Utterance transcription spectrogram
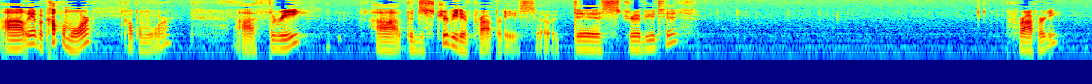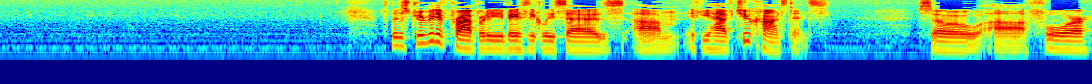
Uh, we have a couple more, couple more. Uh, three, uh, the distributive properties. So distributive property. So the distributive property basically says um, if you have two constants, so uh, for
